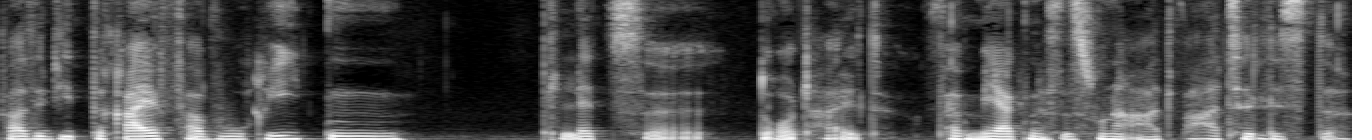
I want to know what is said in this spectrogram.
quasi die drei Favoritenplätze dort halt vermerken. Das ist so eine Art Warteliste.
